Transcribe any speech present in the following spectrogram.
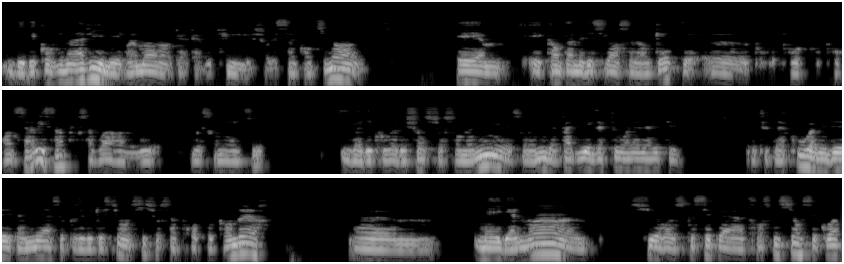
des déconvenues dans la vie, mais vraiment qui a vécu sur les cinq continents, Et, et quand Amédée lance l'enquête pour, pour, pour, rendre service, hein, pour savoir où, où est son héritier, il va découvrir des choses sur son ami et son ami n'a pas dit exactement la vérité. Et tout à coup, Amédée est amené à se poser des questions aussi sur sa propre candeur, euh, mais également euh, sur ce que c'est que la transmission. C'est quoi?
